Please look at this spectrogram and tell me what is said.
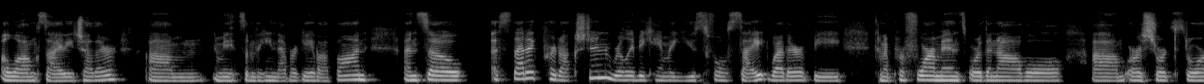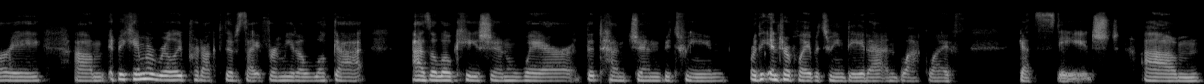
alongside each other um, i mean it's something he never gave up on and so aesthetic production really became a useful site, whether it be kind of performance or the novel um, or a short story. Um, it became a really productive site for me to look at as a location where the tension between or the interplay between data and Black life gets staged. Um,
